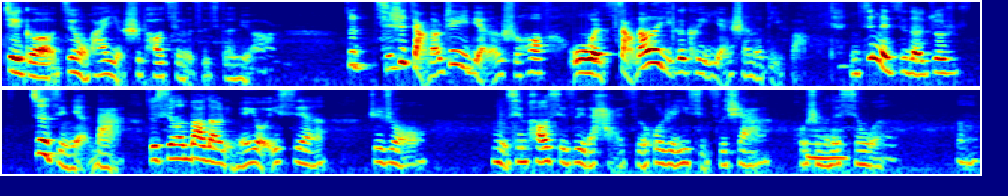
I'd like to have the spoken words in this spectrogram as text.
这个金永花也是抛弃了自己的女儿。就其实讲到这一点的时候，我想到了一个可以延伸的地方，你记没记得就是？这几年吧，就新闻报道里面有一些这种母亲抛弃自己的孩子或者一起自杀或什么的新闻，嗯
